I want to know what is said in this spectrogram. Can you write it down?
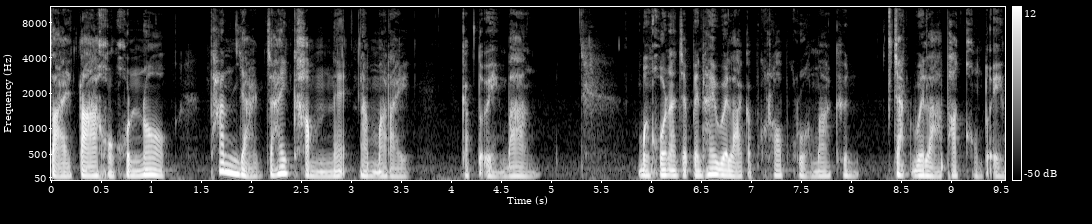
สายตาของคนนอก ท่านอยากจะให้คำแนะนำอะไรกับตัวเองบ้าง บางคนอาจจะเป็นให้เวลากับครอบครัวมากขึ้น จัดเวลาพักของตัวเอง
